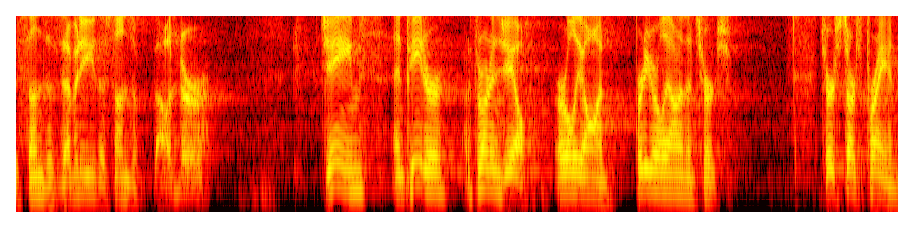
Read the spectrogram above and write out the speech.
the sons of Zebedee, the sons of thunder. James and Peter are thrown in jail early on, pretty early on in the church. Church starts praying,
